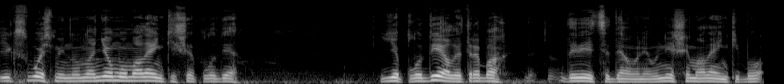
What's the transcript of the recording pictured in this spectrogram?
Х8, ну на ньому маленькі ще плоди. Є плоди, але треба дивитися, де вони. Вони ще маленькі, бо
